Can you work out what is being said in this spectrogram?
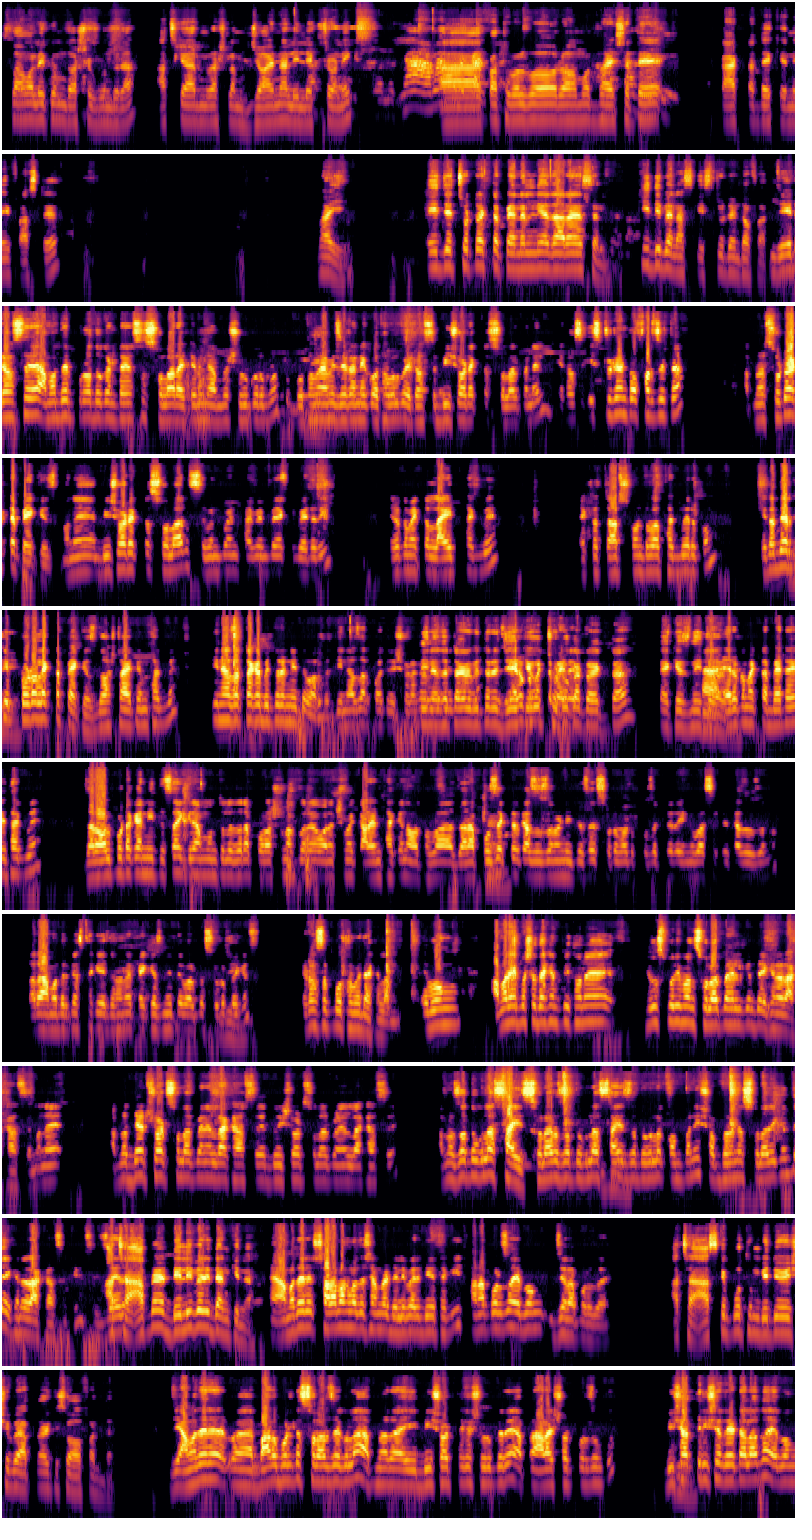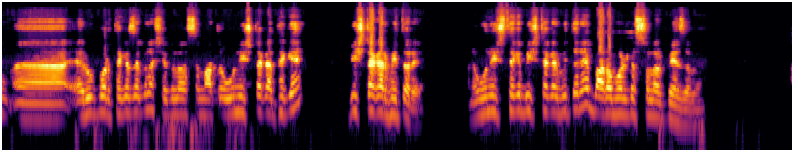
আসসালামু আলাইকুম, দর্শক বন্ধুরা। আজকে আমরা আসলাম জয়নাল ইলেকট্রনিক্স কথা বলব রহমত ভাইয়ের সাথে। কার্ডটা দেখে নেই ফার্স্টে ভাই, এই যে ছোট একটা প্যানেল নিয়ে দাঁড়ায় আছেন, কি দিবেন আজকে স্টুডেন্ট অফার যে এটা হচ্ছে আমাদের পুরো দোকানটা হচ্ছে সোলার আইটেম নিয়ে আমরা শুরু করব। তো প্রথমে আমি যেটা নিয়ে কথা বলব, এটা হচ্ছে বিশ ওয়াট একটা সোলার প্যানেল এটা হচ্ছে স্টুডেন্ট অফার যেটা। আপনার ছোট একটা প্যাকেজ মানে বিশ ওয়াট একটা solar seven point five MP একটা ব্যাটারি এরকম একটা লাইট থাকবে। একটা চার্জ কন্ট্রোলার থাকবে এরকম। এটা দিয়ে আর কি টোটাল একটা প্যাকেজ দশটা আইটেম থাকবে। তিন হাজার টাকার ভিতরে নিতে পারবে তিন হাজার পঁয়ত্রিশশো টাকা তিন হাজার টাকার ভিতরে যে কেউ ছোটখাটো একটা প্যাকেজ নিতে হ্যাঁ পারবে। এরকম একটা ব্যাটারি থাকবে। যারা অল্প টাকায় নিতে চায় গ্রাম অঞ্চলে যারা পড়াশোনা করে অনেক সময় কারেন্ট থাকে না অথবা যারা প্রজেক্টের কাজের জন্য নিতে চায় ছোটখাটো প্রজেক্টের ইউনিভার্সিটির কাজের জন্য তারা আমাদের কাছ থেকে এই ধরনের প্যাকেজ নিতে পারবে ছোট প্যাকেজ এটা হচ্ছে প্রথমে দেখালাম। এবং আমার এই পাশে দেখেন পিছনে হিউজ পরিমাণ সোলার প্যানেল কিন্তু এখানে রাখা আছে। মানে আপনার দেড় শর্ট সোলার প্যানেল রাখা আছে দুই শর্ট সোলার প্যানেল রাখা আছে। আপনার যতগুলা সাইজ সোলার যতগুলা। সাইজ যতগুলো কোম্পানি সব ধরনের সোলারই কিন্তু এখানে রাখা আছে ঠিক আছে? আচ্ছা আপনারা ডেলিভারি দেন কিনা? হ্যাঁ, আমাদের সারা বাংলাদেশে আমরা ডেলিভারি দিয়ে থাকি থানা পর্যায়ে এবং জেলা পর্যায়ে। আচ্ছা আজকে প্রথম ভিডিও হিসেবে আপনারা কিছু অফার দেন। যে আমাদের বারো ভোল্টের সোলার যেগুলো আপনারা এই বিশ শট থেকে শুরু করে আপনার আড়াই শট পর্যন্ত বিশ আর তিরিশের রেট আলাদা এবং এর উপর থেকে যেগুলো সেগুলো হচ্ছে মাত্র উনিশ টাকা থেকে বিশ টাকার ভিতরে। মানে উনিশ থেকে বিশ টাকার ভিতরে বারো ভোল্টের সোলার পেয়ে যাবে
